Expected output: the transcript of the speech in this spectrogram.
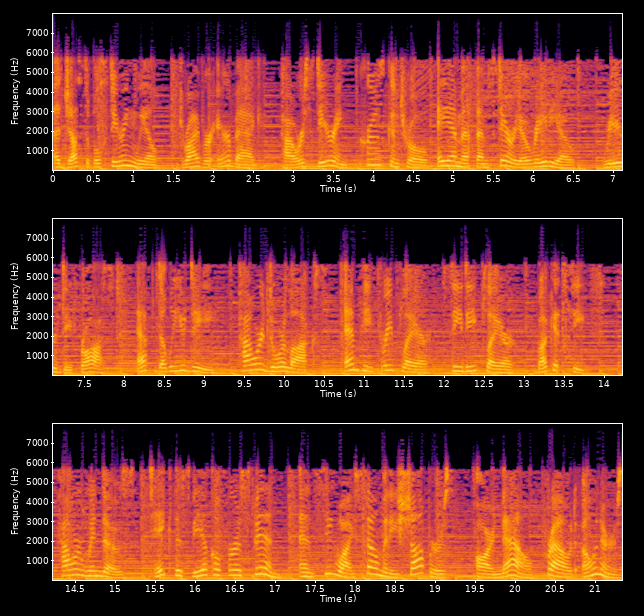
adjustable steering wheel, driver airbag, power steering, cruise control, AM FM stereo radio, rear defrost, FWD, power door locks, MP3 player, CD player, bucket seats, power windows. Take this vehicle for a spin and see why so many shoppers are now proud owners.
